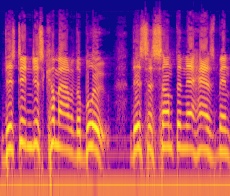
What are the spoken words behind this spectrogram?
This didn't just come out of the blue. This is something that has been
